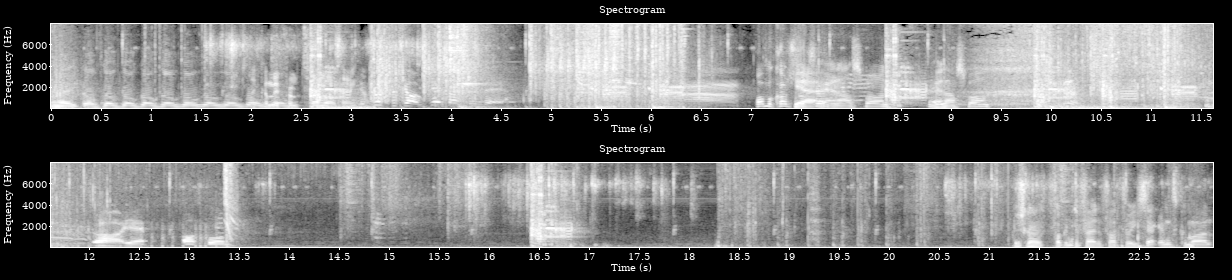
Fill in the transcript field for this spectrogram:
Alright, go, go, go, go, go, go, go, go, go. Coming go. from tunnel, I think. You're good to go. Get back in there. one more construction. Yeah, and I'll spawn. And I'll spawn. Oh, yeah. Off one. Gonna fucking defend for three seconds, come on.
